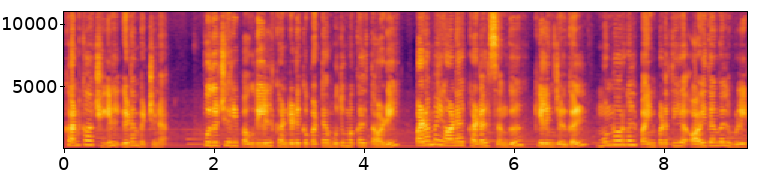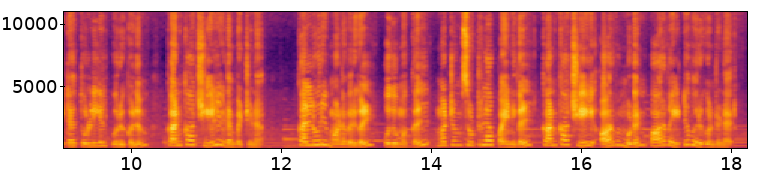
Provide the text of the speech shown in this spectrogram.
கண்காட்சியில் இடம்பெற்றன. புதுச்சேரி பகுதியில் கண்டெடுக்கப்பட்ட முதுமக்கள் தாழி பழமையான கடல் சங்கு கிளிஞ்சல்கள் முன்னோர்கள் பயன்படுத்திய ஆயுதங்கள் உள்ளிட்ட தொல்லியல் பொருட்களும் கண்காட்சியில் இடம்பெற்றன. கல்லூரி மாணவர்கள் பொதுமக்கள் மற்றும் சுற்றுலா பயணிகள் கண்காட்சியை ஆர்வமுடன் பார்வையிட்டு வருகின்றனர்.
